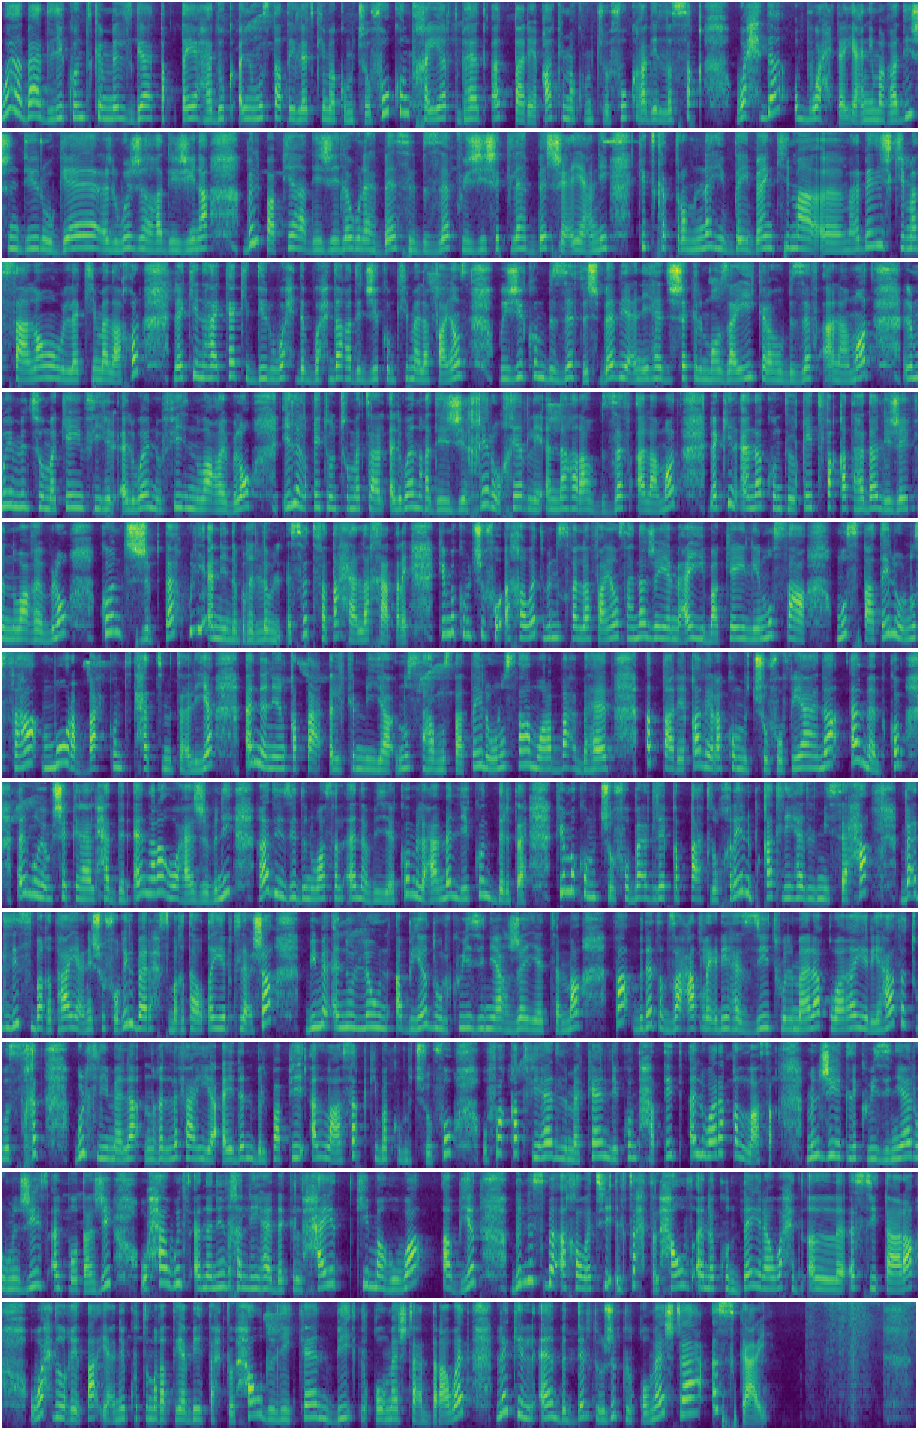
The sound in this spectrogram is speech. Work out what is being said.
وبعد اللي كنت كملت كاع تقطيع هذوك المستطيلات كما راكم تشوفوا كنت خيرت بهذه الطريقة كما راكم تشوفوا غادي نلصق وحدة بوحدة. يعني ما غاديش نديرو كاع الوجه غادي يجينا بال papier غادي يجي لونه باسل بزاف ويجي شكله بشع. يعني كي تكثروا منه يبدا يبان كيما آه، ما باليش كيما الصالون ولا كيما الآخر. لكن هكا كي ديروا وحدة بوحدة غادي تجيكم كيما la faïence ويجيكم بزاف شباب. يعني هذا الشكل موزايك راهو بزاف على المهم نتوما كاين فيه الألوان وفيه noir blanc. إلا لقيتو نتوما تاع الألوان غادي يجي خير وخير لأنه راه بزاف à la mode. لكن أنا كنت لقيت فقط هذا اللي جاي في ال noir blanc كنت جبته ولأني نبغي اللون الأسود فطاح على خاطري. كما راكم تشوفوا أخوات بالنسبة la faïence هنا جاية معيبة كاين اللي نصها مستطيل ونصها مربع. كنت تحتمت عليا أنني نقطع الكمية نصها مستطيل ونصها مربع بهذه الطريقة اللي راكم تشوفوا فيها هنا أمامكم. المهم شكلها لحد الآن راهو عاجبني. غادي نزيد نواصل أنا وياكم العمل اللي كنت درته. كما راكم تشوفوا بعد اللي قطعت الأخرين بقات لي هذه المساحة. بعد اللي صبغتها يعني شوفوا غير البارح صبغتها وطيبت العشاء. بما أنه اللون أبيض والكويزينيير جاية تما فبدات تزعط لي عليها الزيت والمرق وغيرها فتوسخت. قلت لي ما لا نغلفها هي أيضا بالبابي اللاصق كما راكم تشوفوا وفقط في هذا المكان اللي كنت حطيت الورق اللاصق. من جهة ال cuisinière ومن جهة البوطاجي وحاولت أنني نخلي هذاك الحيط كما هو أبيض. بالنسبة أخواتي لتحت الحوض أنا كنت دايرة واحد الستارة وواحد الغطاء يعني كنت مغطية به تحت الحوض اللي كان بالقماش تاع الدراوات لكن الآن بدلت وجبت القماش تاع skaï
